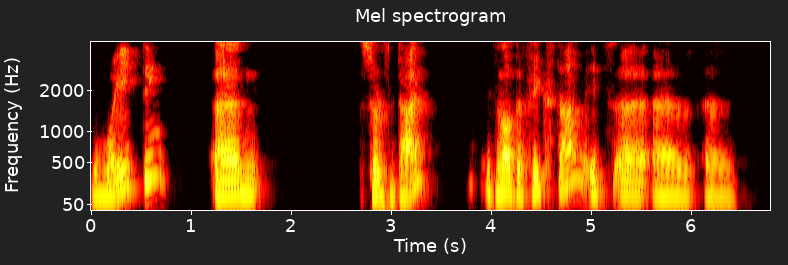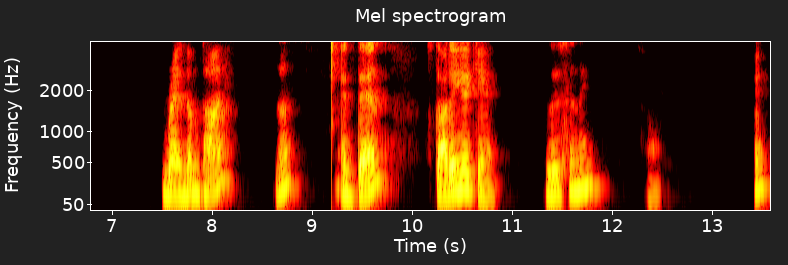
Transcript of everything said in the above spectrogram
waiting a certain time it's not a fixed time, it's a, a, a random time. Yeah? And then starting again, listening. Okay?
